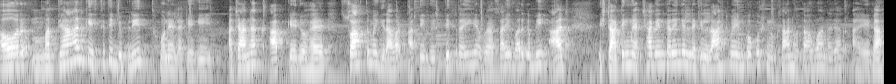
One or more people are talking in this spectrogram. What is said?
और मध्याह्न की स्थिति विपरीत होने लगेगी। अचानक आपके जो है स्वास्थ्य में गिरावट आती हुई दिख रही है। व्यवसायी वर्ग भी आज स्टार्टिंग में अच्छा गेन करेंगे, लेकिन लास्ट में इनको कुछ नुकसान होता हुआ नज़र आएगा।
